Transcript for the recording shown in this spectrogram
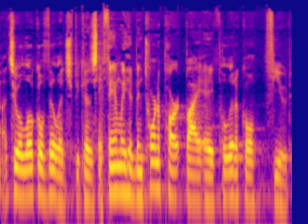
uh, to a local village because a family had been torn apart by a political feud.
